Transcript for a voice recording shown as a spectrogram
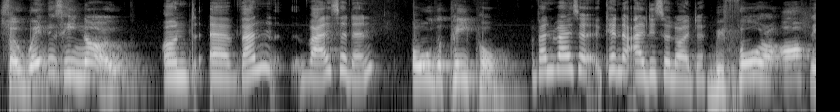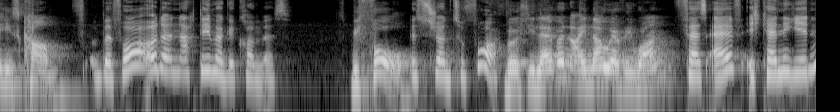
So when does he know Und äh, wann weiß er denn? all the people? Wann weiß er, kennt er all diese Leute? Before or after he's come? Bevor oder nachdem er gekommen ist? Before. Ist schon zuvor. Verse 11, I know everyone. Vers 11, ich kenne jeden.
